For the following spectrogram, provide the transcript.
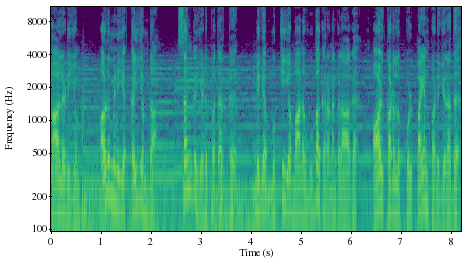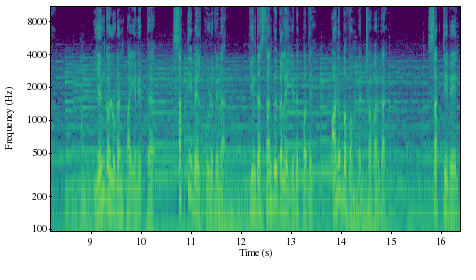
காலடியும் அலுமினிய கையும் தான் சங்கு எடுப்பதற்கு மிக முக்கியமான உபகரணங்களாக ஆழ்கடலுக்குள் பயன்படுகிறது. எங்களுடன் பயணித்த சக்திவேல் குழுவினர் இந்த சங்குகளை எடுப்பதில் அனுபவம் பெற்றவர்கள். சக்திவேல்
